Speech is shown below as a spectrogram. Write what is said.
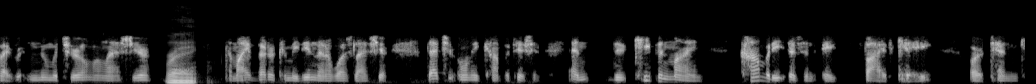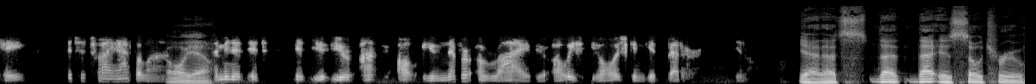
Have I written new material in the last year? right Am I a better comedian than I was last year? That's your only competition. And to keep in mind, comedy isn't a 5K or a 10K. It's a triathlon. oh yeah I mean, it, it, it you, you're oh, you never arrive. You're always you always can get better. You know. yeah that's that that is so true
